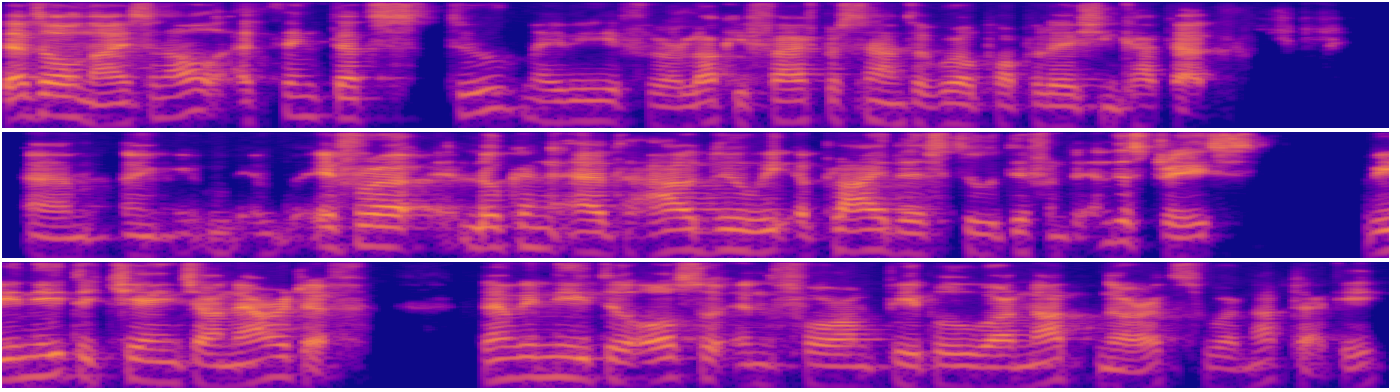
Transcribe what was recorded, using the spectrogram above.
that's all nice and all i think that's too maybe if we're lucky 5% of the world population get that um, if we're looking at how do we apply this to different industries, we need to change our narrative. Then we need to also inform people who are not nerds, who are not techie,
